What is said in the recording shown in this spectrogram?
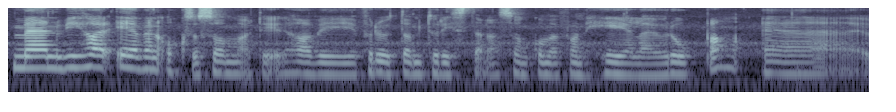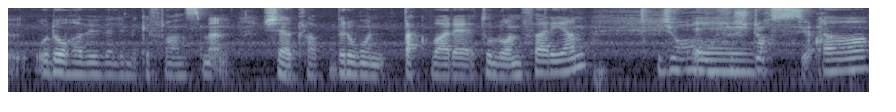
Men vi har även också sommartid, har vi, förutom turisterna som kommer från hela Europa. Eh, och då har vi väldigt mycket fransmän, självklart beroende tack vare Toulonfärjan. Ja, eh, förstås ja. ja.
